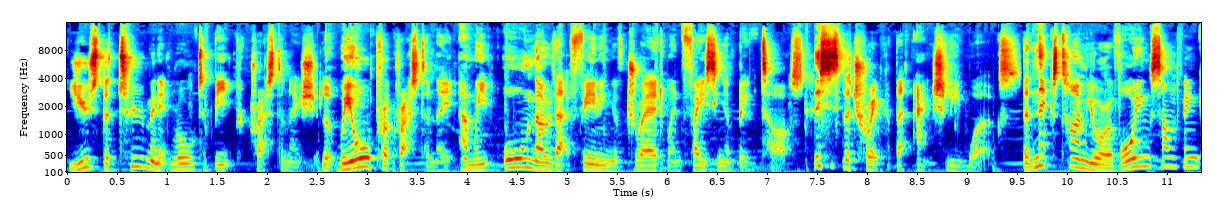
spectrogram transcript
use the two minute rule to beat procrastination. Look, we all procrastinate and we all know that feeling of dread when facing a big task. This is the trick that actually works. The next time you're avoiding something,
